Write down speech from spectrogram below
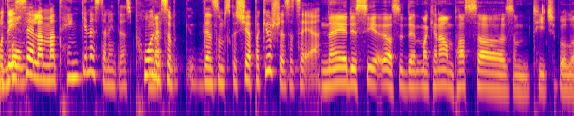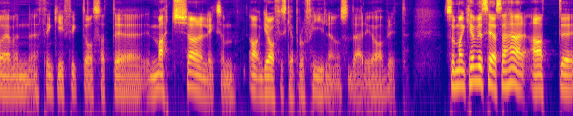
Och det är sällan, man tänker nästan inte ens på Nej. det som den som ska köpa kursen så att säga. Nej, det ser, alltså det, man kan anpassa som Teachable och även Thinkific då så att det matchar liksom, ja, grafiska profilen och sådär i övrigt. Så man kan väl säga så här att eh,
